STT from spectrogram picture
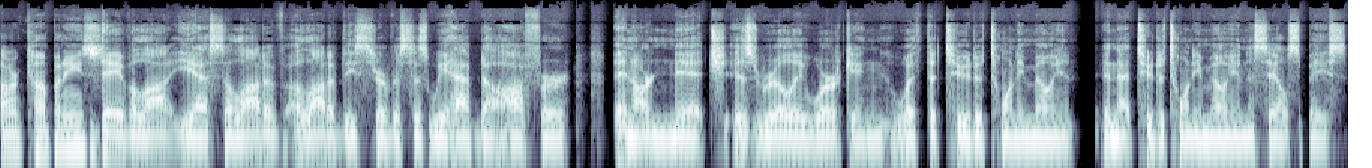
our companies? Dave a lot yes a lot of a lot of these services we have to offer and our niche is really working with the 2 to 20 million in that 2 to 20 million in sales space.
